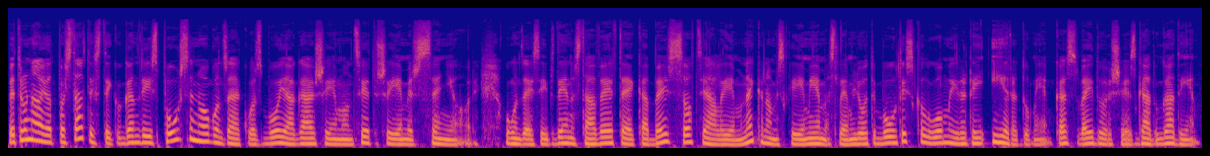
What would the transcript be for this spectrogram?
Bet runājot par statistiku, gandrīz puse no ugunsdzēkos bojā gājušajiem un cietušajiem ir seniori. Ugunsdzēsības dienestā vērtē, ka bez sociālajiem un ekonomiskajiem iemesliem ļoti būtiska loma ir arī ieradumiem, kas veidojušies gadu gadiem.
